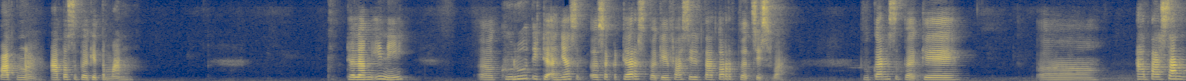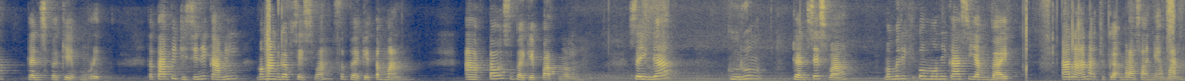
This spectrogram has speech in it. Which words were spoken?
partner atau sebagai teman. Dalam ini, eh, guru tidak hanya eh, sekedar sebagai fasilitator buat siswa, bukan sebagai uh, atasan dan sebagai murid. Tetapi di sini kami menganggap siswa sebagai teman atau sebagai partner. Sehingga guru dan siswa memiliki komunikasi yang baik. Anak-anak juga merasa nyaman.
